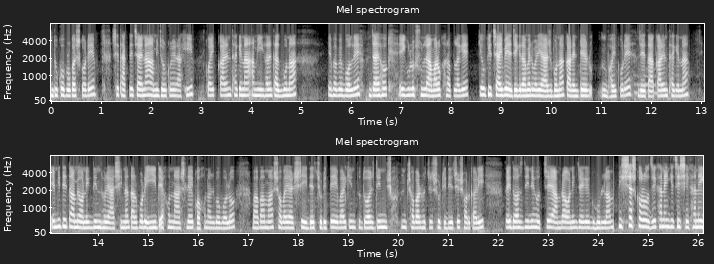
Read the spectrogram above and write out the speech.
দুঃখ প্রকাশ করে। সে থাকতে চায় না, আমি জোর করে রাখি। কয়েক কারেন্ট থাকে না, আমি এখানে থাকব না, এভাবে বলে। যাই হোক, এইগুলো শুনলে আমারও খারাপ লাগে। কেউ কি চাইবে যে গ্রামের বাড়ি আসব না কারেন্টের ভয় করে, যে তা কারেন্ট থাকে না? এমনিতেই তো আমি অনেক দিন ধরে আসি না, তারপরে ঈদ এখন না আসলে কখন আসব বলো? বাবা, মা সবাই আসছে ঈদের ছুটিতে, এবার কিন্তু দশ দিন সবার হচ্ছে ছুটি দিয়েছে সরকারি। তো এই দশ দিনে হচ্ছে আমরা অনেক জায়গায় ঘুরলাম। বিশ্বাস করো, যেখানেই গেছি সেখানেই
